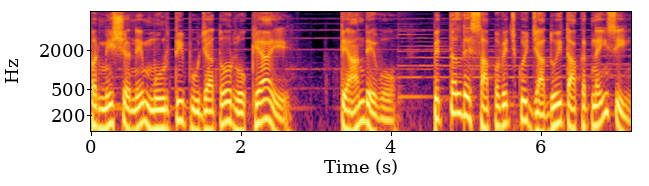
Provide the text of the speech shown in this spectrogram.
ਪਰਮੇਸ਼ਰ ਨੇ ਮੂਰਤੀ ਪੂਜਾ ਤੋਂ ਰੋਕਿਆ ਏ। ਧਿਆਨ ਦੇਵੋ, ਪਿੱਤਲ ਦੇ ਸੱਪ ਵਿੱਚ ਕੋਈ ਜਾਦੂਈ ਤਾਕਤ ਨਹੀਂ ਸੀ।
